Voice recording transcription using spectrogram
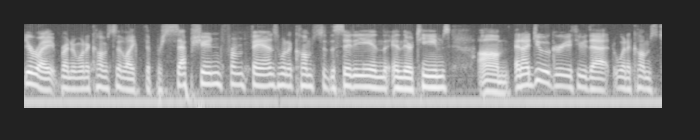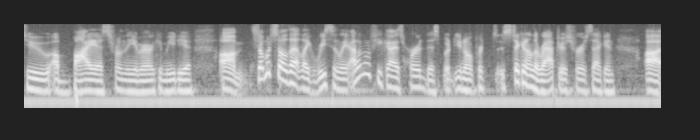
you're right, Brendan. When it comes to like the perception from fans, when it comes to the city and and their teams, um, and I do agree with you that when it comes to a bias from the American media, um, so much so that like recently, I don't know if you guys heard this, but you know, for sticking on the Raptors for a second, uh,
